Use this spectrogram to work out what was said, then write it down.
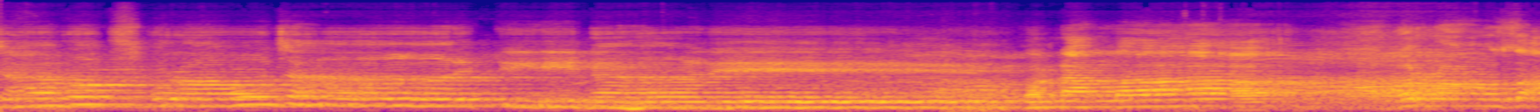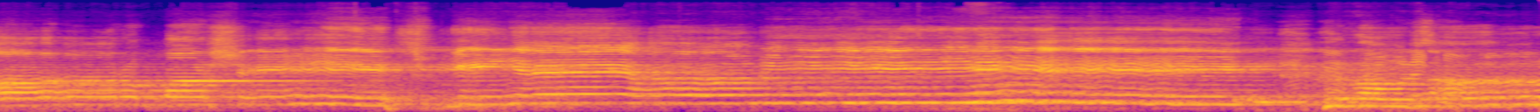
যাব রোজার কিনারে? রোজার পাশে গিয়ে আমি রোজার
